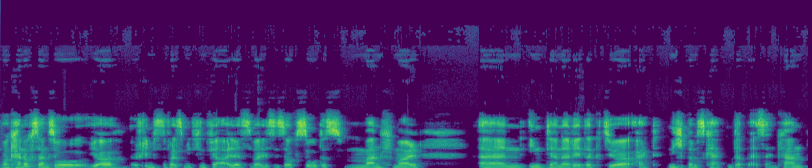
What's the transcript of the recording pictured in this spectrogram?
man kann auch sagen, so, ja, schlimmstenfalls Mädchen für alles, weil es ist auch so, dass manchmal ein interner Redakteur halt nicht beim Skypen dabei sein kann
